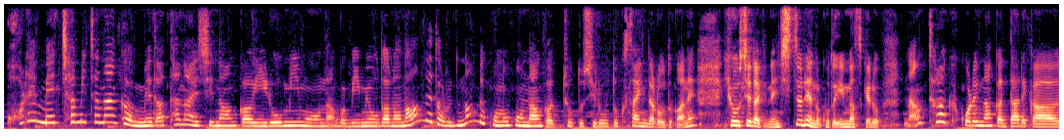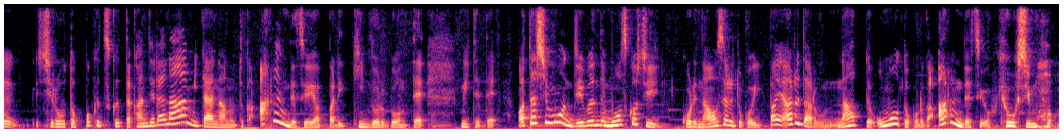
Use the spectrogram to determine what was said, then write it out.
これめちゃめちゃなんか目立たないしなんか色味もなんか微妙だな。なんでだろうなんでこの本なんかちょっと素人臭いんだろうとかね。表紙だけね。失礼なこと言いますけど。なんとなくこれなんか誰か素人っぽく作った感じだなみたいなのとかあるんですよ。やっぱり Kindle 本って見てて。私も自分でもう少しこれ直せるとこいっぱいあるだろうなって思うところがあるんですよ。表紙も。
